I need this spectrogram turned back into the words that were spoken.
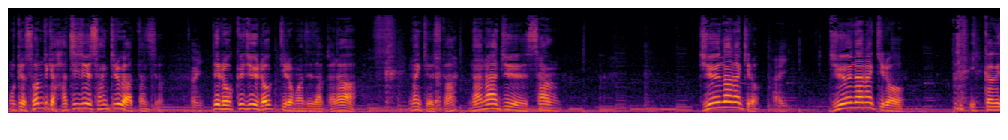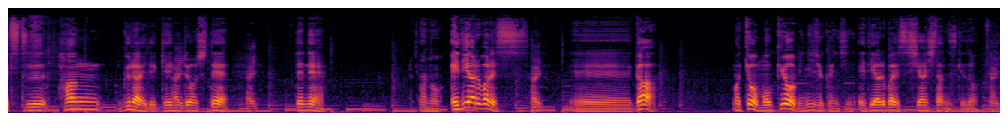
もうけどその時は83キロぐらいあったんですよはい。で66キロまでだから何キロですか？73 17キロ。はい。17キロ1ヶ月半ぐらいで減量して、はい。でねあのエディ・アルバレス、はい。えーが、まあ、今日木曜日29日にエディ・アルバレス試合したんですけどはい。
